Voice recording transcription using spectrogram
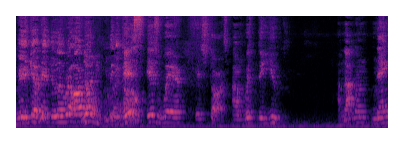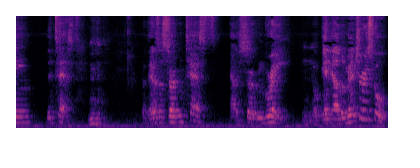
we kept hitting the little red arm. No, this is where it starts. I'm with the youth. I'm not going to name the test, Mhm. but there's a certain test at a certain grade in elementary school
